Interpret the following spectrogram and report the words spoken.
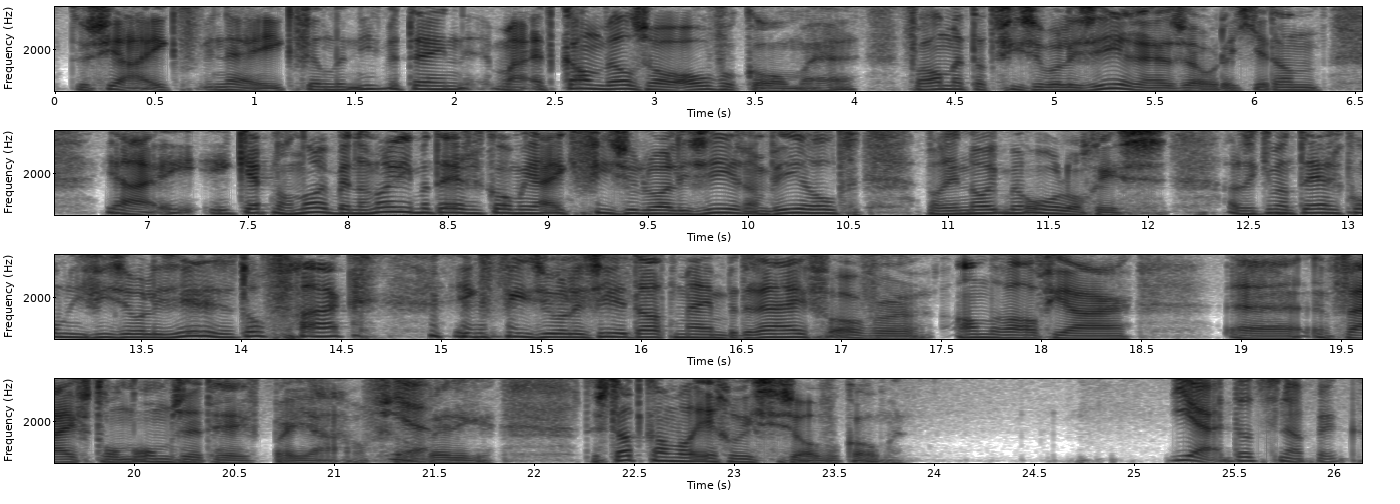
Dus ja, ik, nee, ik vind het niet meteen. Maar het kan wel zo overkomen. Hè? Vooral met dat visualiseren en zo. Dat je dan. Ja, ik, ik heb nog nooit, ben nog nooit iemand tegengekomen. Ja, ik visualiseer een wereld waarin nooit meer oorlog is. Als ik iemand tegenkom die visualiseert, is het toch vaak. ik visualiseer dat mijn bedrijf over anderhalf jaar. Uh, een vijf ton omzet heeft per jaar of zo. Weet ik. Dus dat kan wel egoïstisch overkomen. Ja, dat snap ik.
